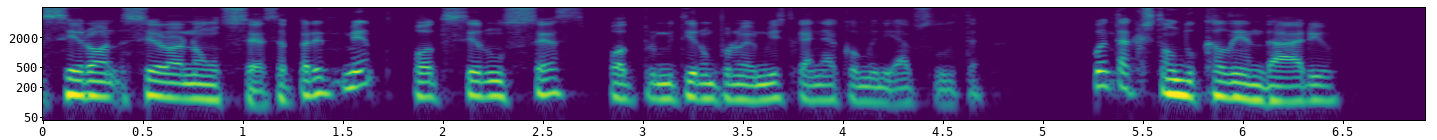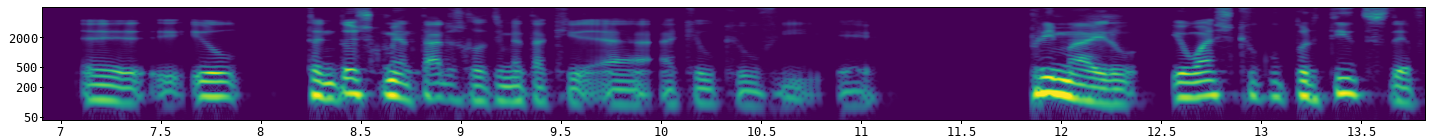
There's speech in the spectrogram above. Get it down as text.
ser ou, ser ou não um sucesso. Aparentemente, pode ser um sucesso, pode permitir um Primeiro-Ministro ganhar com maioria absoluta. Quanto à questão do calendário, eh, eu tenho dois comentários relativamente àqui, à, àquilo que eu vi. É, primeiro, eu acho que o que o partido se deve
